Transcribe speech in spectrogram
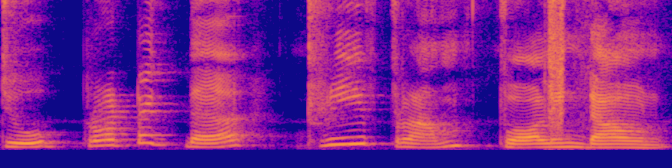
to protect the tree from falling down.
